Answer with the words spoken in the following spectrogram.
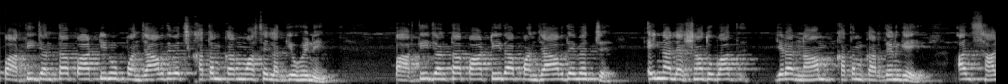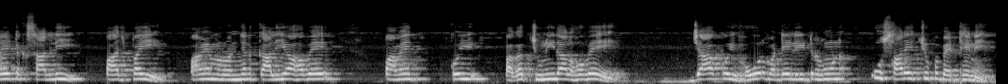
ਭਾਰਤੀ ਜਨਤਾ ਪਾਰਟੀ ਨੂੰ ਪੰਜਾਬ ਦੇ ਵਿੱਚ ਖਤਮ ਕਰਨ ਵਾਸਤੇ ਲੱਗੇ ਹੋਏ ਨੇ। ਭਾਰਤੀ ਜਨਤਾ ਪਾਰਟੀ ਦਾ ਪੰਜਾਬ ਦੇ ਵਿੱਚ ਇਹਨਾਂ ਇਲੈਕਸ਼ਨਾਂ ਤੋਂ ਬਾਅਦ ਜਿਹੜਾ ਨਾਮ ਖਤਮ ਕਰ ਦੇਣਗੇ। ਅੱਜ ਸਾਰੇ ਟਕਸਾਲੀ ਭਾਜਪਾਈ ਭਾਵੇਂ ਮਨੋਰੰਜਨ ਕਾਲੀਆ ਹੋਵੇ, ਭਾਵੇਂ ਕੋਈ ਭਗਤ ਚੁਨੀ ਲਾਲ ਹੋਵੇ ਜਾਂ ਕੋਈ ਹੋਰ ਵੱਡੇ ਲੀਡਰ ਹੋਣ, ਉਹ ਸਾਰੇ ਚੁੱਪ ਬੈਠੇ ਨੇ।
